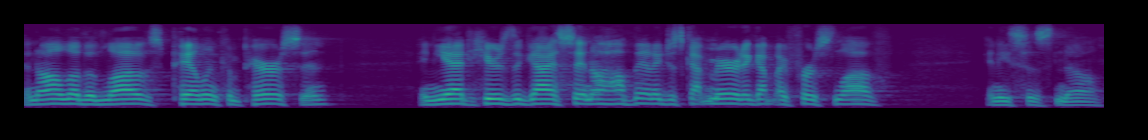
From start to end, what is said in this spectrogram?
and all other loves pale in comparison. And yet, here's the guy saying, Oh man, I just got married, I got my first love. And he says, No.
